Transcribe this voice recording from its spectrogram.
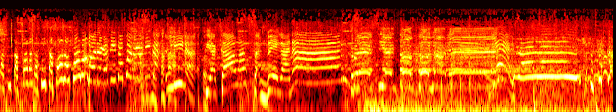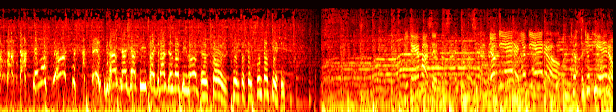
Gatita, para, gatita, para, para. Para gatita, para gatita. Lina, te acabas de ganar 300 dólares. ¡Qué emoción! Gracias, gatita, gracias, vacilón. El sol, 106.7. Yo quiero, yo quiero. Yo, yo quiero.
